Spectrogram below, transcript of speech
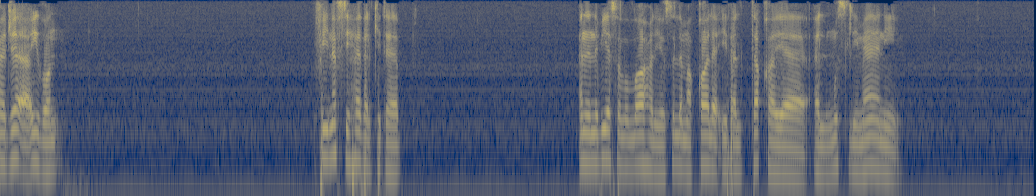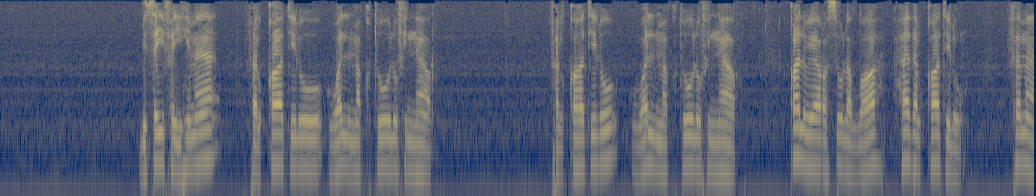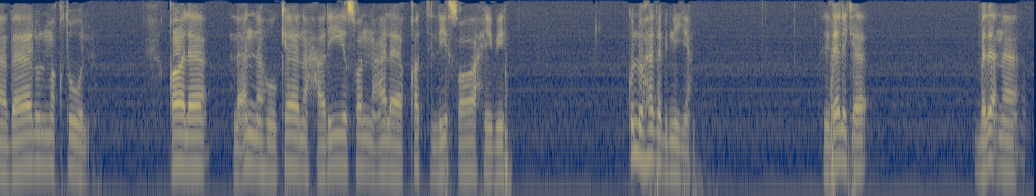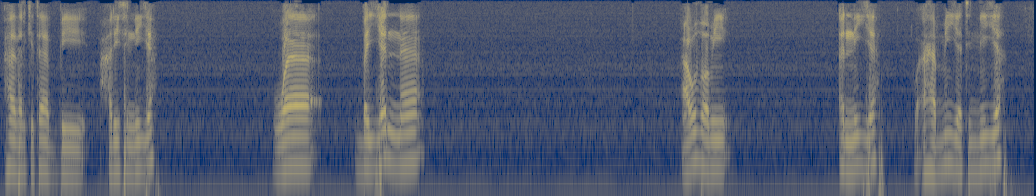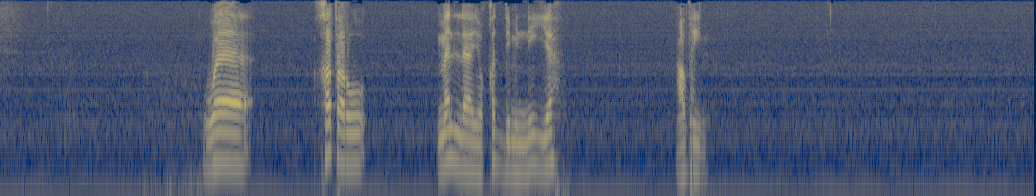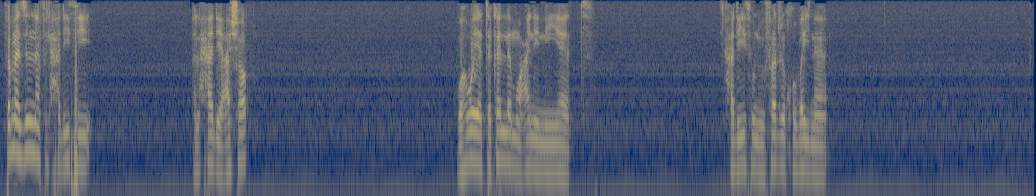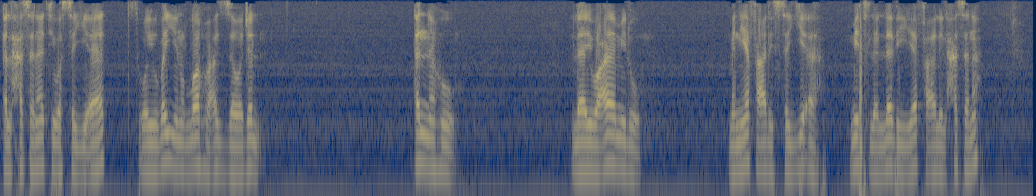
جاء أيضا في نفس هذا الكتاب أن النبي صلى الله عليه وسلم قال إذا التقيا المسلمان بسيفيهما فالقاتل والمقتول في النار. فالقاتل والمقتول في النار. قالوا يا رسول الله هذا القاتل فما بال المقتول؟ قال لأنه كان حريصا على قتل صاحبه. كل هذا بالنية. لذلك بدأنا هذا الكتاب بحديث النية وبينا عظم النية وأهمية النية وخطر من لا يقدم النية عظيم. فما زلنا في الحديث الحادي عشر وهو يتكلم عن النيات. حديث يفرق بين الحسنات والسيئات ويبين الله عز وجل أنه لا يعامل من يفعل السيئة مثل الذي يفعل الحسنة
